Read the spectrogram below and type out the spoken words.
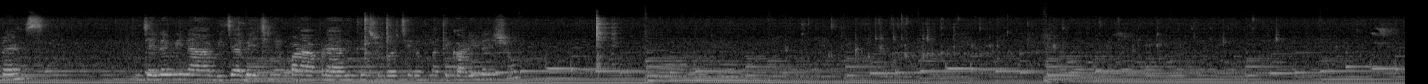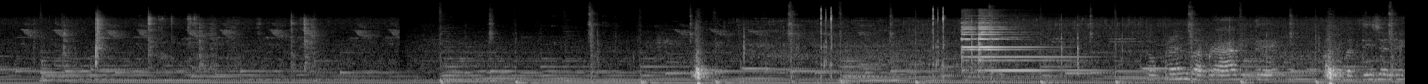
ફ્રેન્ડ્સ જલેબીના બીજા બેચને પણ આપણે આ રીતે સુગર સિરપમાંથી કાઢી લઈશું. તો આપણે આ રીતે હવે બધી જલે,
